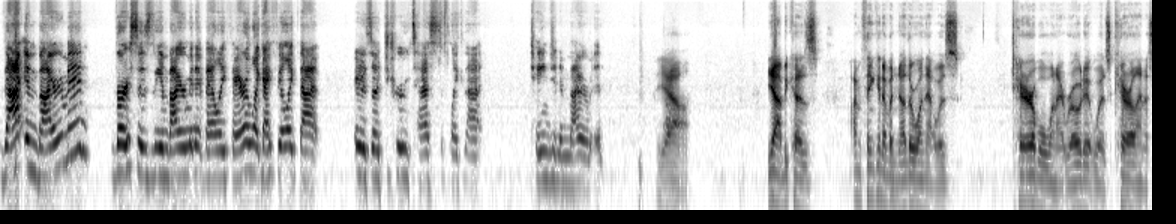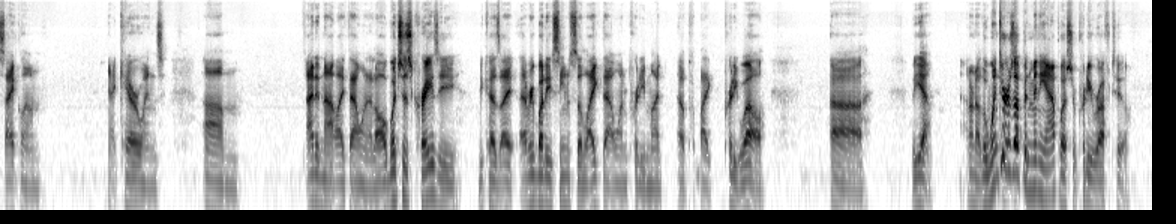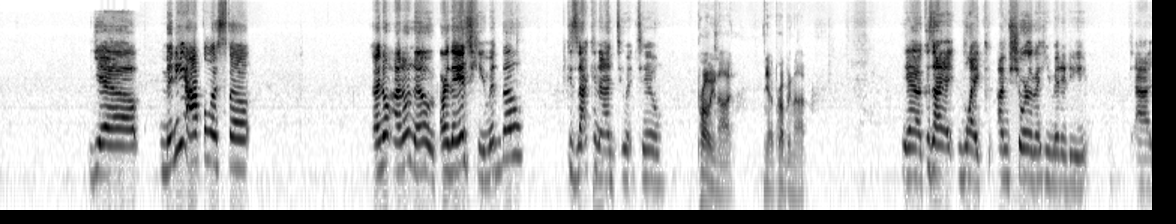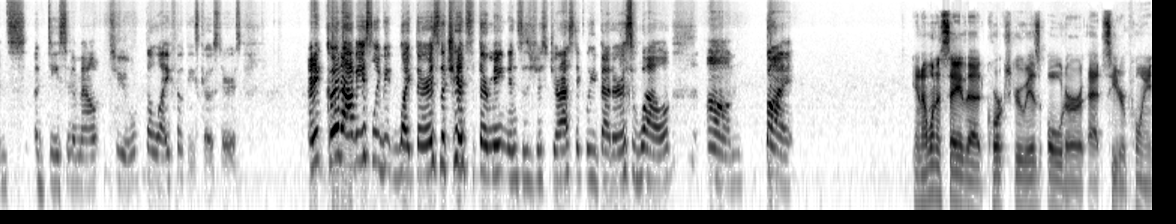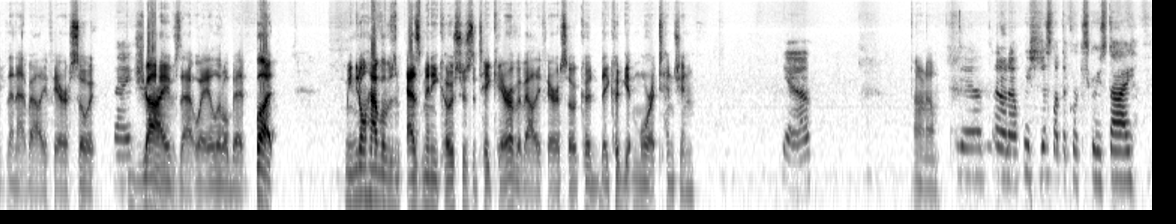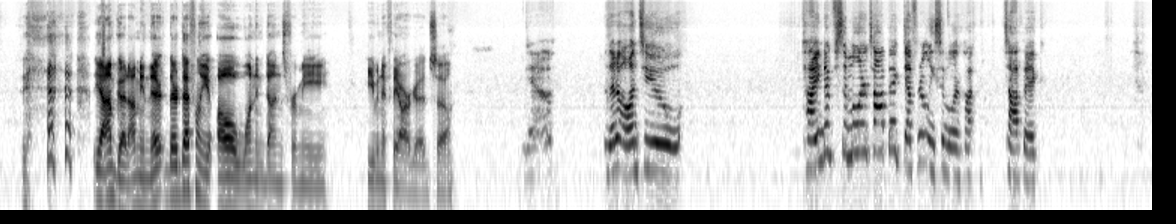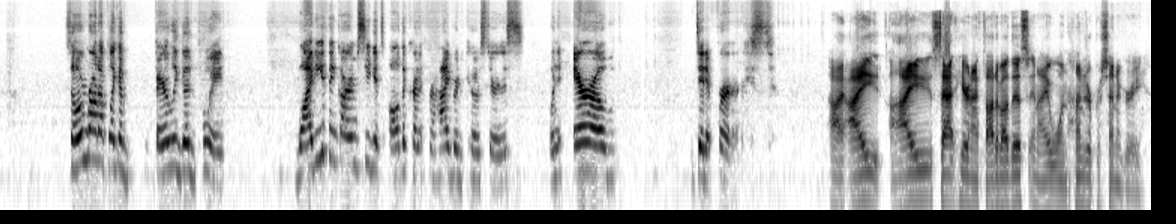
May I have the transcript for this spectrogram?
That environment versus the environment at Valleyfair, like I feel like that is a true test of like that change in environment. Yeah, yeah. Because I'm thinking of another one that was terrible when I wrote it was Carolina Cyclone at Carowinds. Um, I did not like that one at all, which is crazy because I everybody seems to like that one pretty much up like pretty well. Uh, but yeah, I don't know. The winters up in Minneapolis are pretty rough too. Yeah, Minneapolis though. I don't. I don't know. Are they as humid though? Because that can add to it too. Probably not. Yeah, probably not. Yeah, because I like. I'm sure the humidity adds a decent amount to the life of these coasters. And it could obviously be like there is the chance that their maintenance is just drastically better as well. Um, but And I want to say that Corkscrew is older at Cedar Point than at Valleyfair, so it okay. jives that way a little bit. But I mean, you don't have as, as many coasters to take care of at Valleyfair, so it could they could get more attention. yeah, I don't know. yeah. I don't know. We should just let the corkscrews die. yeah, I'm good. I mean, they're they're definitely all one and duns for me, even if they are good. So Yeah. And then on to kind of similar topic, definitely similar co- topic. Someone brought up like a fairly good point. Why do you think RMC gets all the credit for hybrid coasters when Arrow did it first? I I I sat here and I thought about this, and I 100% agree.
